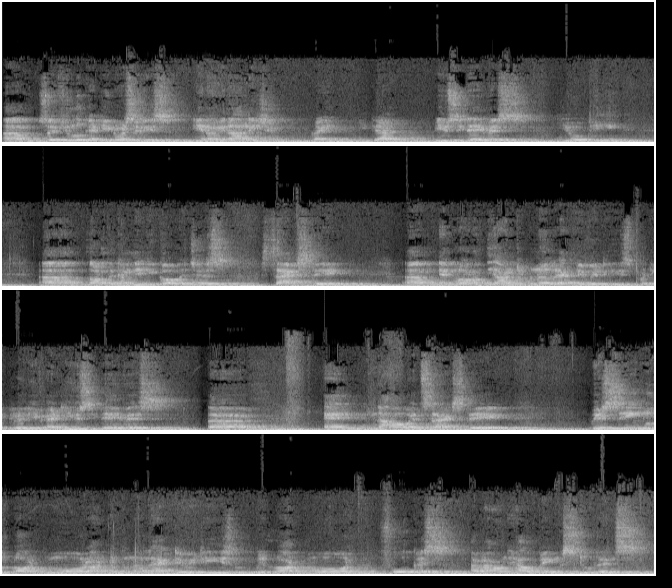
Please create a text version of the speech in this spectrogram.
Um, so if you look at universities, you know, in our region, right, you got UC Davis, UOP, um, a lot of the community colleges, Sac State, um, and a lot of the entrepreneurial activities, particularly at UC Davis, um, and now at Sac State, we're seeing a lot more entrepreneurial activities, a lot more focus around helping students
